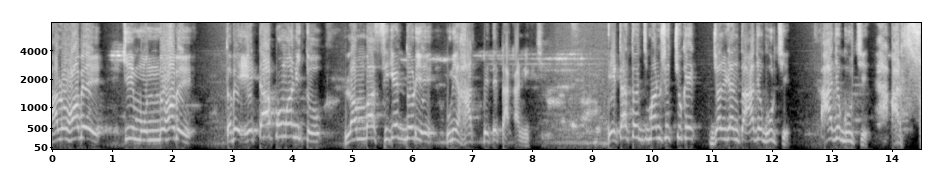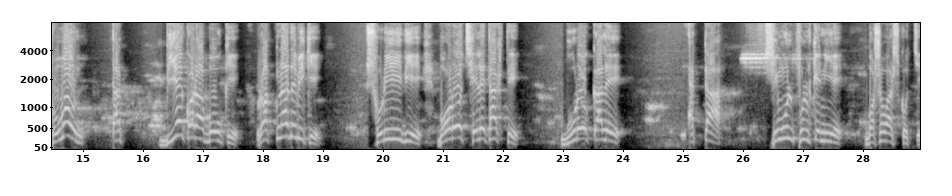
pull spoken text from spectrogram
ভালো হবে কি মন্দ হবে তবে এটা প্রমাণিত লম্বা সিগারেট ধরিয়ে উনি হাত পেতে টাকা নিচ্ছে এটা তো মানুষের চোখে জল জানতো আজও ঘুরছে আজও ঘুরছে। আর শোভন তার বিয়ে করা বউকে রত্না দেবীকে সরিয়ে দিয়ে বড় ছেলে থাকতে বুড়ো কালে একটা শিমুল ফুলকে নিয়ে বসবাস করছে।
